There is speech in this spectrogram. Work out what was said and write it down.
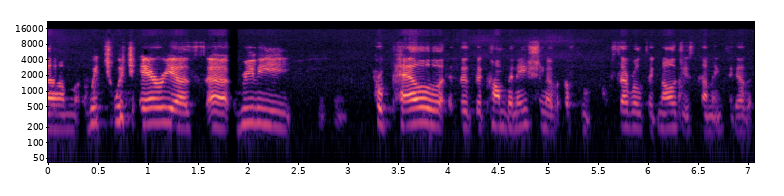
um, which, which areas uh, really propel the, the combination of, of several technologies coming together.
